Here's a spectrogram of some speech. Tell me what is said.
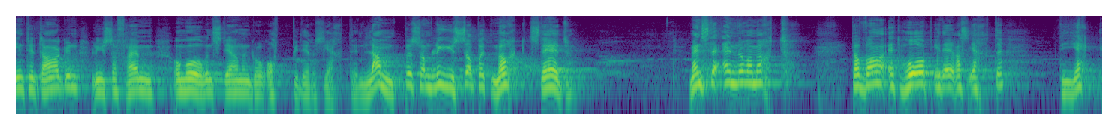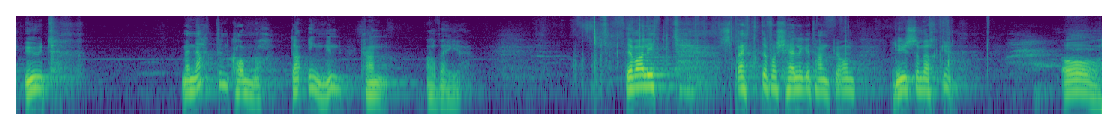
inntil dagen lyser frem og morgenstjernen går opp i deres hjerte. En lampe som lyser på et mørkt sted. Mens det ennå var mørkt. Det var et håp i deres hjerte. De gikk ut. Men natten kommer da ingen kan arbeide. Det var litt spredte, forskjellige tanker om lys og mørke. Og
